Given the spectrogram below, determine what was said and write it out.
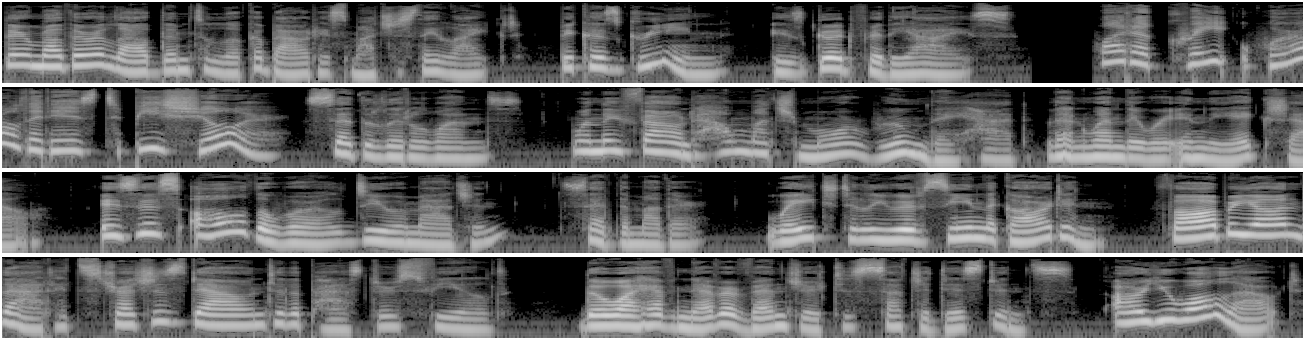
Their mother allowed them to look about as much as they liked, because green is good for the eyes. What a great world it is, to be sure, said the little ones when they found how much more room they had than when they were in the eggshell. Is this all the world, do you imagine? said the mother. Wait till you have seen the garden. Far beyond that it stretches down to the pastor's field, though I have never ventured to such a distance. Are you all out?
